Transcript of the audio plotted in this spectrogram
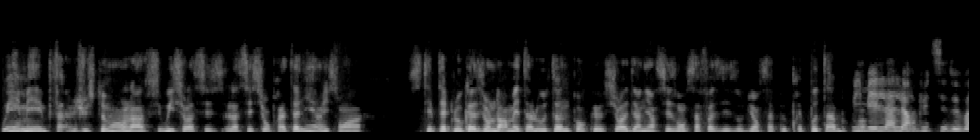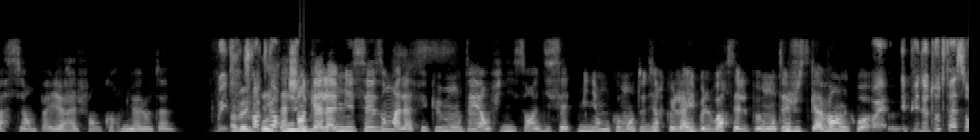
Oui, mais enfin, justement, là, c'est- oui, sur la, la session printanière, ils sont à- C'était peut-être l'occasion de la remettre à l'automne pour que sur la dernière saison, ça fasse des audiences à peu près potables. Oui, mais là, leur but, c'est de voir si Empire, elle fait encore mieux à l'automne. Oui, Avec je crois que. Sachant qu'à la mi-saison, elle a fait que monter en finissant à 17 millions, comment te dire que là, ils veulent voir si elle peut monter jusqu'à 20, quoi. Ouais. Et puis de toute façon,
